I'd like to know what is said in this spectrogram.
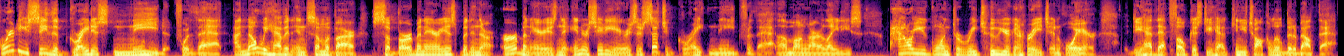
where do you see the greatest need for that? I know we have it in some of our suburban areas, but in our urban areas, in the inner city areas, there's such a great need for that among our ladies. How are you going to reach who you're going to reach and where? Do you have that focus? Do you have? Can you talk a little bit about that?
